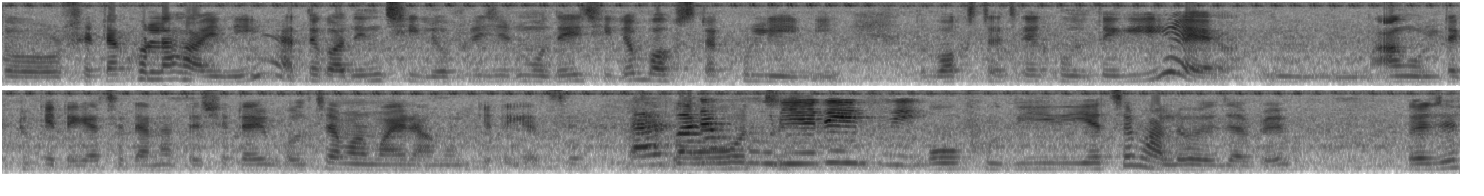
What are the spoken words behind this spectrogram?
তো সেটা খোলা হয়নি এত কদিন ছিল ফ্রিজের মধ্যেই ছিল বক্সটা খুলিনি। তো বক্সটা আজকে খুলতে গিয়ে আঙুলটা একটু কেটে গেছে ডানাতে সেটাই বলছে আমার মায়ের আঙুল কেটে গেছে। ও ফুদিয়ে দিয়েছে ভালো হয়ে যাবে। ওই যে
